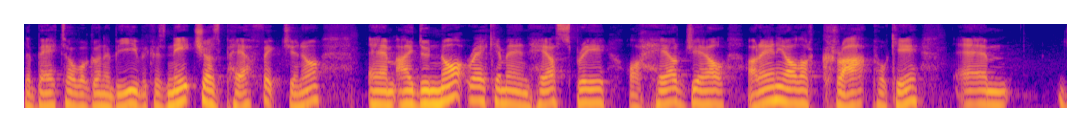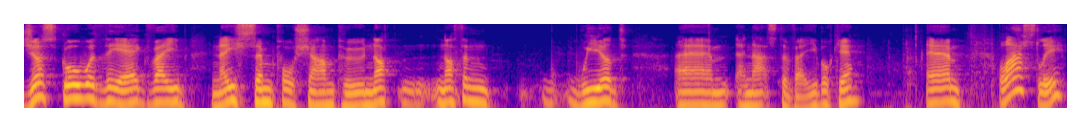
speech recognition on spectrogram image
the better we're going to be because nature's perfect, you know. Um, I do not recommend hairspray or hair gel or any other crap, okay? Um, just go with the egg vibe, nice simple shampoo, not nothing weird, um, and that's the vibe, okay? Um, lastly,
